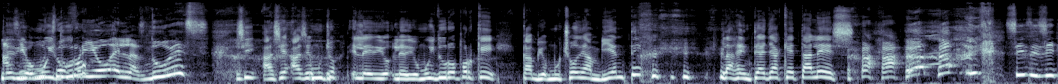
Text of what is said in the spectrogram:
¿Le ¿Hace dio muy mucho duro? frío en las nubes? Sí, hace, hace mucho. Le dio, le dio muy duro porque cambió mucho de ambiente. La gente allá, ¿qué tal es? Sí, sí, sí.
